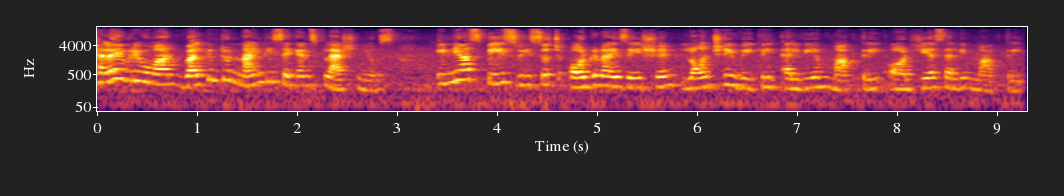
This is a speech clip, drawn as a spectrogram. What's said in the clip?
Hello everyone, welcome to 90 Seconds Flash News. India Space Research Organization launched a vehicle LVM Mark III or GSLV Mark III.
